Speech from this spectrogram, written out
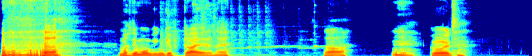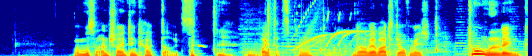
Macht die gegen Gift geil, ne? So. Gut. Man muss anscheinend den Charakter wechseln. um weiterzukommen. Na, wer wartet ja auf mich? Tun Link.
